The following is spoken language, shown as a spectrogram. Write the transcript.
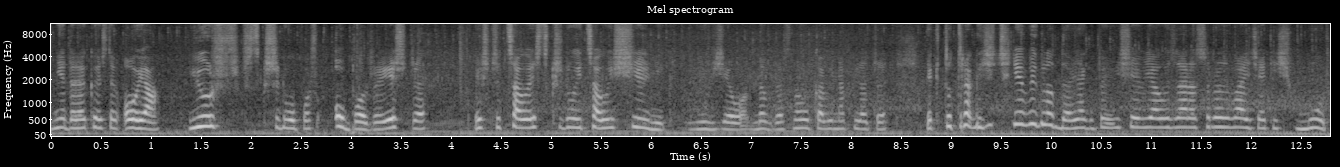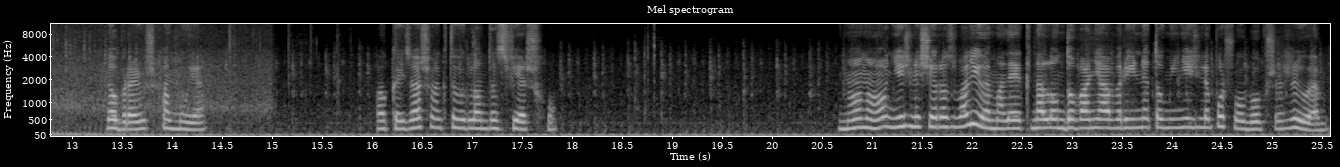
niedaleko jestem. O ja! Już skrzydło poszło. O Boże, jeszcze, jeszcze całe skrzydło i cały silnik mi wzięło. Dobra, znowu kabina pilota. Jak to tragicznie wygląda, jakby mi się miały zaraz rozwalić jakiś mur. Dobra, już hamuję. Okej, zobaczmy jak to wygląda z wierzchu. No, no, nieźle się rozwaliłem, ale jak na lądowanie awaryjne to mi nieźle poszło, bo przeżyłem.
